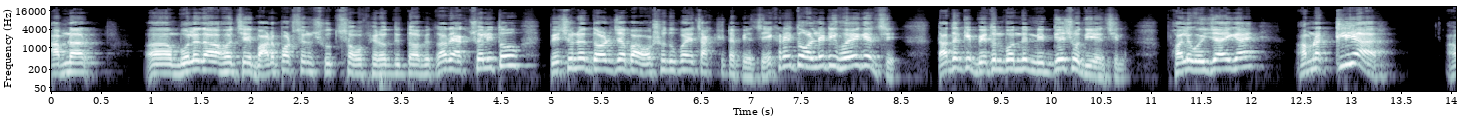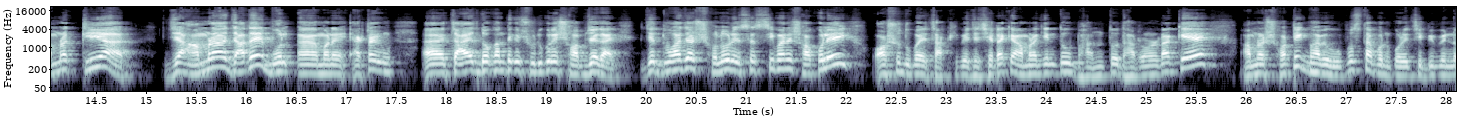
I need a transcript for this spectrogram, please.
আপনার বলে দেওয়া হচ্ছে বারো পার্সেন্ট সুদ সহ ফেরত দিতে হবে। তাদের অ্যাকচুয়ালি তো পেছনের দরজা বা অসৎ উপায়ে চাকরিটা পেয়েছে। এখানেই তো অলরেডি হয়ে গেছে। তাদেরকে বেতন বন্ধের নির্দেশও দিয়েছিল। ফলে ওই জায়গায় আমরা ক্লিয়ার আমরা ক্লিয়ার যে আমরা যাদের মানে একটা চায়ের দোকান থেকে শুরু করে সব জায়গায়, যে দু হাজার ষোলোর এসএসসি মানে সকলেই অসৎ উপায়ে চাকরি পেয়েছে, সেটাকে আমরা কিন্তু ভ্রান্ত ধারণাটাকে আমরা সঠিকভাবে উপস্থাপন করেছি বিভিন্ন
